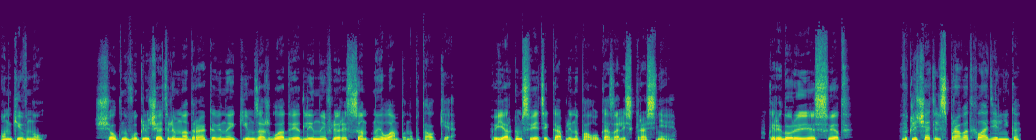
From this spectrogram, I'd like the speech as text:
Он кивнул. Щелкнув выключателем над раковиной, Ким зажгла две длинные флуоресцентные лампы на потолке. В ярком свете капли на полу казались краснее. «В коридоре есть свет?» Выключатель справа от холодильника».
